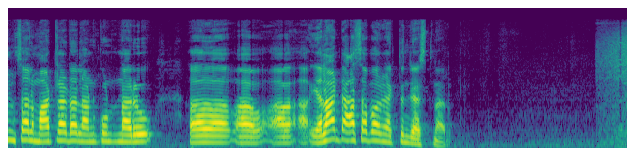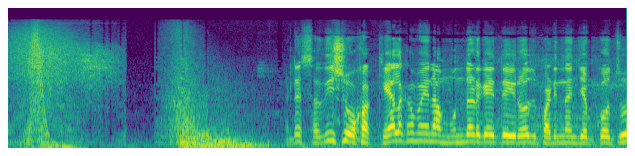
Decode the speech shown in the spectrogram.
అంశాలు మాట్లాడాలనుకుంటున్నారు? ఎలాంటి ఆశాభావం వ్యక్తం చేస్తున్నారు? అంటే సతీష్ ఒక కీలకమైన ముందడుగైతే ఈరోజు పడిందని చెప్పుకోవచ్చు.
